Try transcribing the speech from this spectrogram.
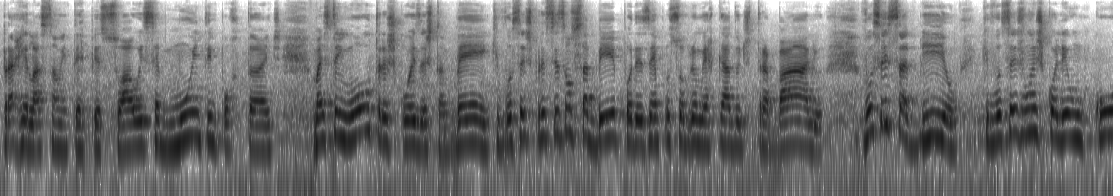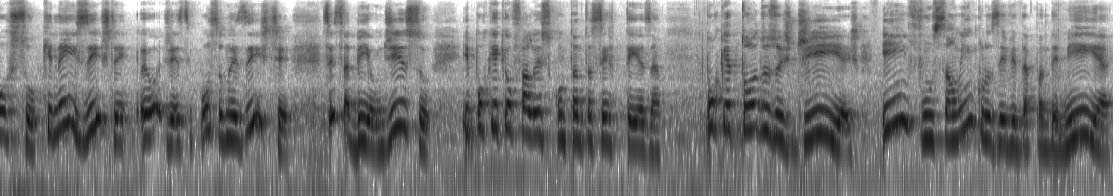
para a relação interpessoal. Isso é muito importante. Mas tem outras coisas também que vocês precisam saber, por exemplo, sobre o mercado de trabalho. Vocês sabiam que vocês vão escolher um curso que nem existe hoje? Esse curso não existe. Vocês sabiam disso? E por que, que eu falo isso com tanta certeza? Porque todos os dias, em função inclusive da pandemia,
